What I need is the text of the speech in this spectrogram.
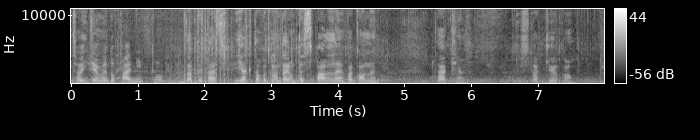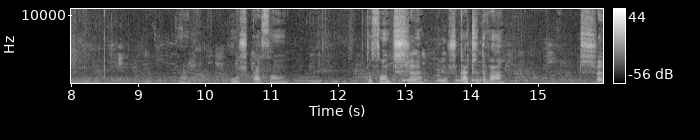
Co, idziemy do pani tu zapytać, jak to wyglądają te spalne wagony? Takie. Coś takiego. Tak. Łóżka są. Tu są trzy łóżka, czy dwa? Trzy.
